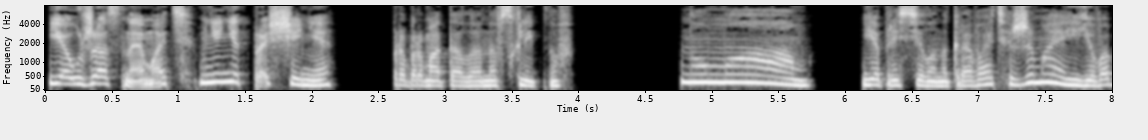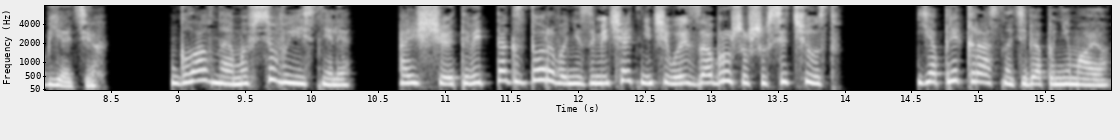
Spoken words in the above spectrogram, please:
«Я ужасная мать, мне нет прощения», — пробормотала она, всхлипнув. «Ну, мам...» Я присела на кровать, сжимая ее в объятиях. «Главное, мы все выяснили. А еще это ведь так здорово не замечать ничего из-за обрушившихся чувств. Я прекрасно тебя понимаю».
